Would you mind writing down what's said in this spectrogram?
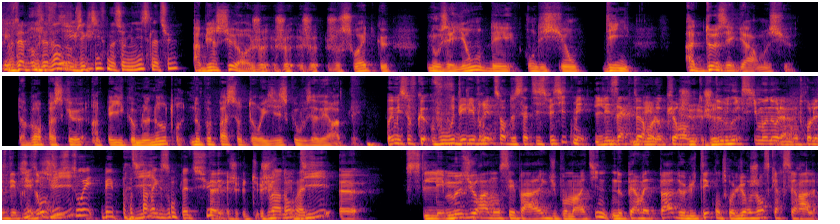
vous avez, un objectif, monsieur le ministre, là-dessus? Ah, bien sûr. Je, je, je souhaite que nous ayons des conditions dignes. À deux égards, monsieur. D'abord parce qu'un pays comme le nôtre ne peut pas s'autoriser ce que vous avez rappelé. Oui, mais sauf que vous vous délivrez une sorte de satisfait, mais les acteurs, en l'occurrence Dominique Simoneau, la contrôleuse des prisons, juste, dit, oui, mais par exemple là-dessus, je, je dis, euh, les mesures annoncées par Eric Dupont-Moretti ne permettent pas de lutter contre l'urgence carcérale.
